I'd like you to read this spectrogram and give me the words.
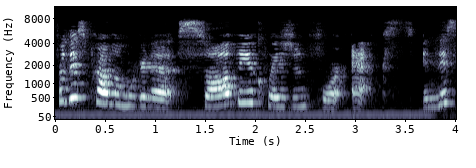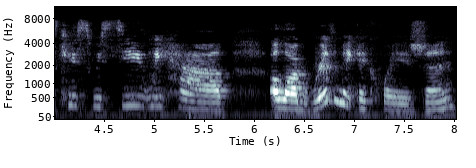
For this problem, we're going to solve the equation for x. In this case, we see we have a logarithmic equation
